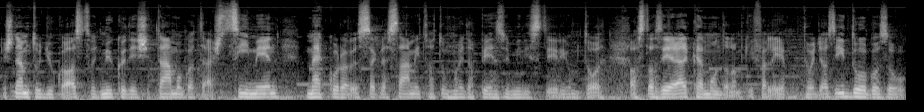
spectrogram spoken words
és nem tudjuk azt, hogy működési támogatás címén idején mekkora összegre számíthatunk majd a pénzügyminisztériumtól. Azt azért el kell mondanom kifelé, hogy az itt dolgozók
